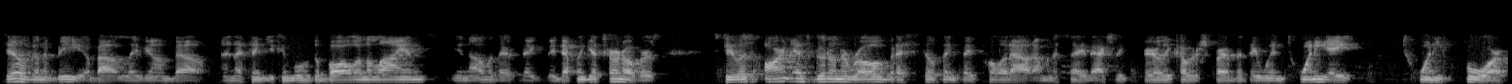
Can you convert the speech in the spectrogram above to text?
still going to be about Le'Veon Bell. And I think you can move the ball on the Lions, you know, but they, they definitely get turnovers. Steelers aren't as good on the road, but I still think they pull it out. I'm going to say they actually barely cover the spread, but they win 28 24.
